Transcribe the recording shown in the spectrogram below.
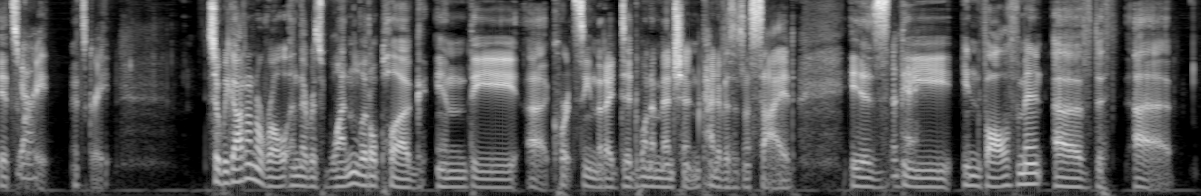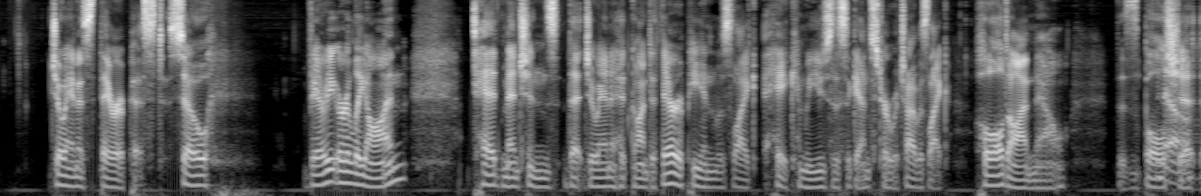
it's Yeah. great. It's great. So we got on a roll, and there was one little plug in the uh, court scene that I did want to mention, kind of as an aside, is the involvement of the uh, Joanna's therapist. So very early on, Ted mentions that Joanna had gone to therapy and was like, "Hey, can we use this against her?" Which I was like, "Hold on now, this is bullshit."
